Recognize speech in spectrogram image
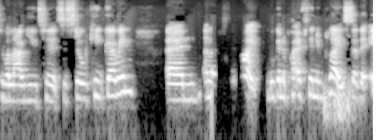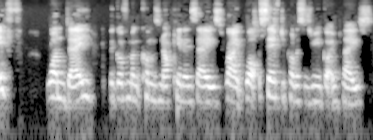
to allow you to to still keep going. Um, and I said, right, we're going to put everything in place so that if one day the government comes knocking and says, right, what safety policies have you got in place?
